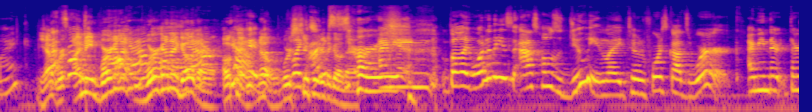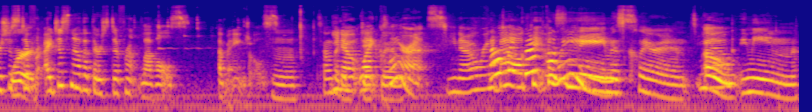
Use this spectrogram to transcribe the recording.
Mike? Yeah, we're, I mean we're gonna awful. we're gonna go Yeah. there. Okay, Yeah. Okay, no, but, we're like, super I'm gonna go there. I mean- but like, what are these assholes doing, like, to enforce God's work? I mean, there, there's just Word. different. I just know that there's different levels of angels. Hmm. Sounds You like know, a dick like move. Clarence. You know, ring a bell, my get the grandpa's name is Clarence. Yeah. Oh, you mean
